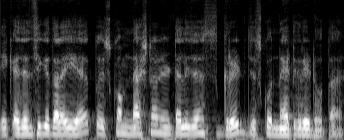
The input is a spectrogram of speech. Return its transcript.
एक एजेंसी की तरह ही है। तो इसको हम नेशनल इंटेलिजेंस ग्रिड जिसको नेट ग्रिड होता है।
